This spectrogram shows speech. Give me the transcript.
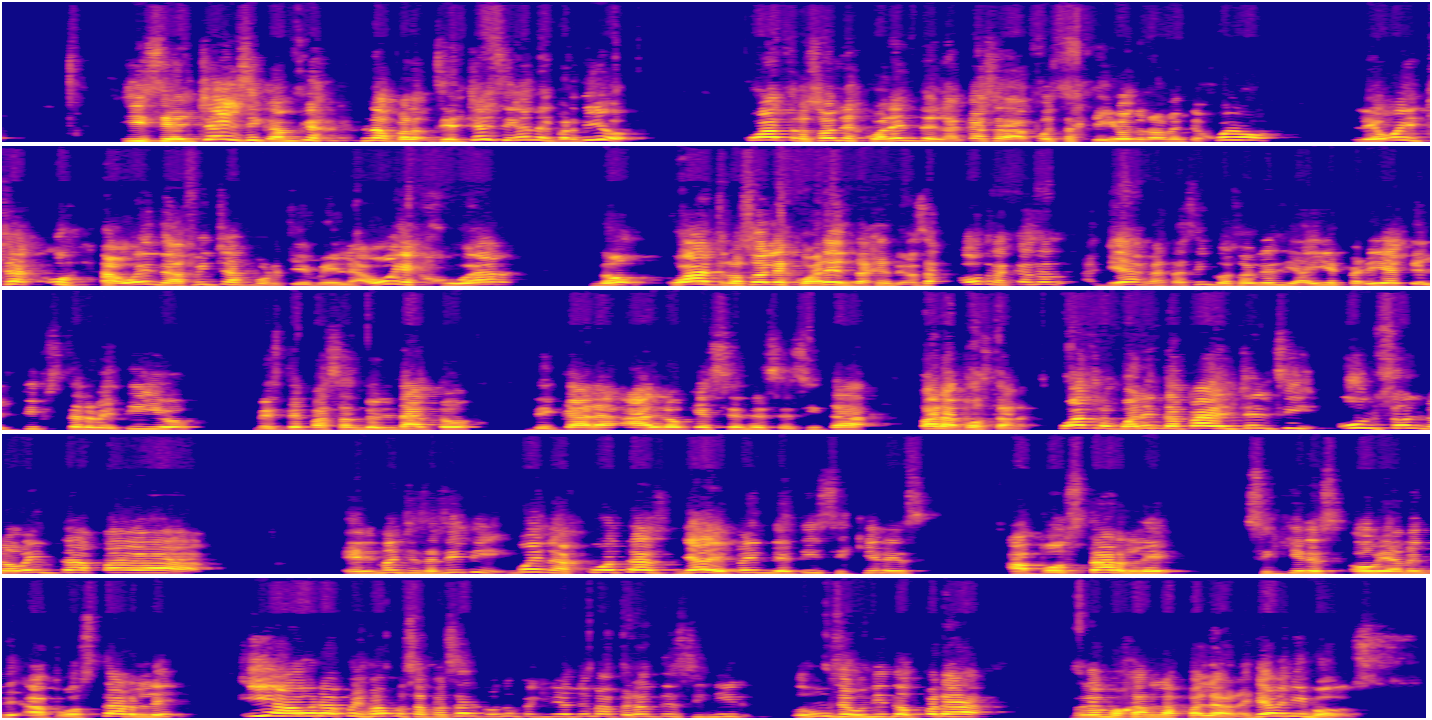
y si el Chelsea campeón, no, perdón, si el Chelsea gana el partido, 4 soles 40 en la casa de apuestas que yo normalmente juego, le voy a echar una buena ficha porque me la voy a jugar, ¿no? 4 soles 40, gente. O sea, otras casas llegan hasta 5 soles y ahí esperaría que el tipster Betillo me esté pasando el dato de cara a lo que se necesita para apostar. 4.40 paga el Chelsea, un sol 90 paga el Manchester City. Buenas cuotas, ya depende de ti si quieres apostarle, si quieres obviamente apostarle. Y ahora pues vamos a pasar con un pequeño tema, pero antes sin ir un segundito para remojar las palabras. Ya venimos.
